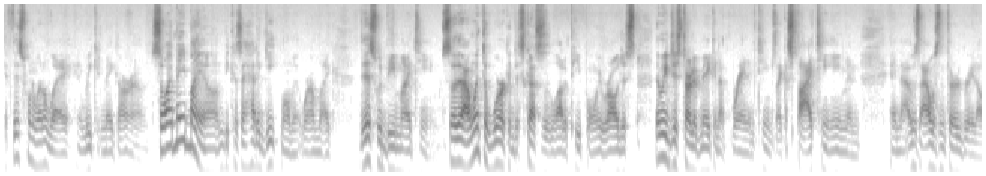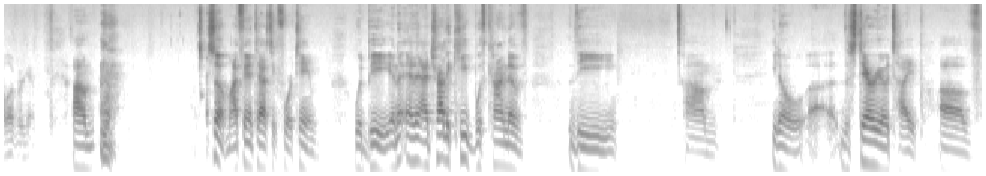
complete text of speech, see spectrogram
If this one went away and we could make our own. So I made my own because I had a geek moment where I'm like, this would be my team. So I went to work and discussed with a lot of people, and we were all just then we just started making up random teams like a spy team, and and I was I was in third grade all over again. Um, so my Fantastic Four team would be, and and I try to keep with kind of the, um, you know, uh, the stereotype of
